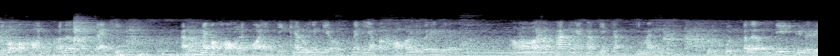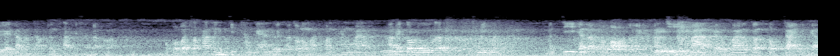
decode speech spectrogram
ที่บอกประคองอยู่ก็เริ่มสนใจทิ้งแบบไม่ประคองเลยปล่อยจริงๆแค่รู้อย่างเดียว ไม่พยายามประคองก็รู้ไปเรื่อยๆพอสักพักหนึงนะครับจิตจากที่มันขุ่นๆก็เริ่มดีขึ้นเรื่อยๆตามลำดับจนใส่เสร็จแล้ วก็ปรากฏว่าสักพักหนึ่งจิตทำงานโดยอัตโนมัติค่อนข้างมาก อะไรก็รู้แล้วทีนี้มันมันจี้กันแบบตลอดเลยอะครับฉี่มากเร็วมากจนตกใจเหมือนกัน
